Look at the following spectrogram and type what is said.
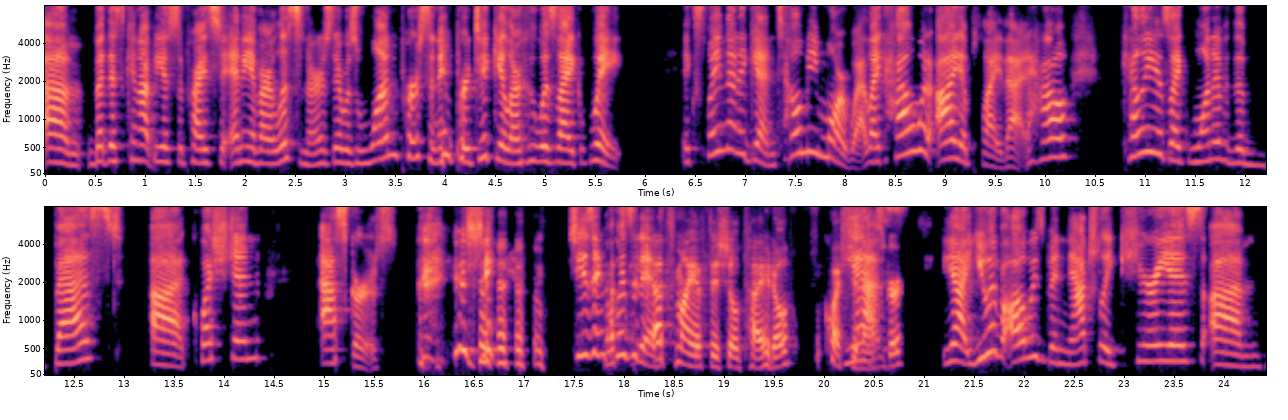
um, but this cannot be a surprise to any of our listeners. There was one person in particular who was like, wait, explain that again. Tell me more. Like, how would I apply that? How Kelly is like one of the best uh, question askers. she, she's inquisitive. That's, that's, my official title, question yes. asker. Yeah, you have always been naturally curious. Um,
